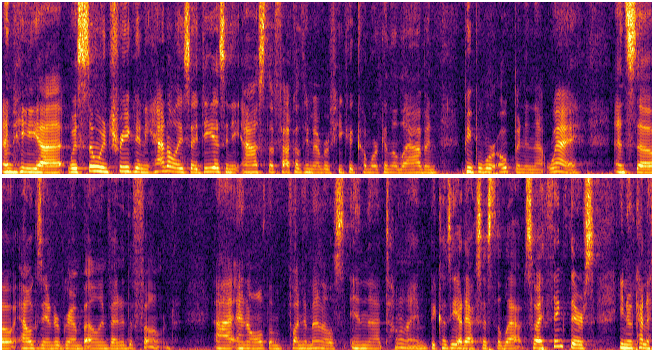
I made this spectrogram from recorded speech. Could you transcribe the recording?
and he uh, was so intrigued, and he had all these ideas, and he asked the faculty member if he could come work in the lab, and people were open in that way. And so Alexander Graham Bell invented the phone. Uh, and all the fundamentals in that time because he had access to the lab. So I think there's, you know, kind of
